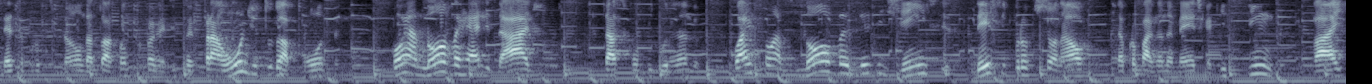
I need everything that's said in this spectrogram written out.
dessa profissão, da atuação do propagandista, para onde tudo aponta, qual é a nova realidade que está se configurando, quais são as novas exigências desse profissional da propaganda médica que sim vai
